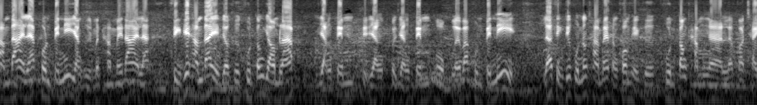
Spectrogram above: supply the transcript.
ทำได้และคนเป็นหนี้อย่างอื่นมันทำไม่ได้แล้ว สิ่งที่ทำได้อย่างเดียวคือคุณต้องยอมรับอย่างเต็มอย่างอย่างเต็มอกเลยว่าคุณเป็นหนี้ แล้วสิ่งที่คุณต้องทำให้สังคมเห็นคือ คุณต้องทำงานแล้วก็ใช้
